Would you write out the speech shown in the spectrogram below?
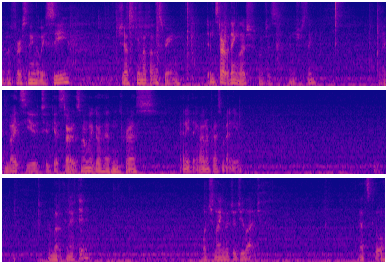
And the first thing that we see just came up on the screen. Didn't start with English, which is interesting. But it invites you to get started. So I'm going to go ahead and press anything. I'm going to press menu. Remote connected. Which language would you like? That's cool.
